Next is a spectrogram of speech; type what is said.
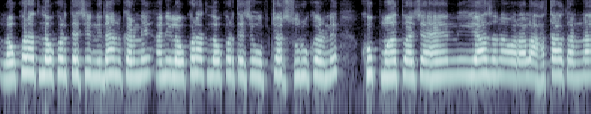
लवकरात लवकर त्याचे निदान करणे आणि लवकरात लवकर त्याचे उपचार सुरू करणे खूप महत्त्वाचे आहे. आणि या जनावराला हाताळताना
